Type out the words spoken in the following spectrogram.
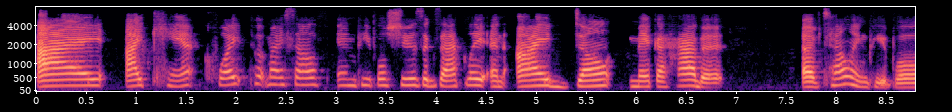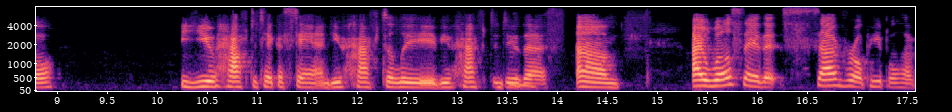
I I can't quite put myself in people's shoes exactly, and I don't make a habit of telling people you have to take a stand, you have to leave, you have to do mm-hmm. this. Um, I will say that several people have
